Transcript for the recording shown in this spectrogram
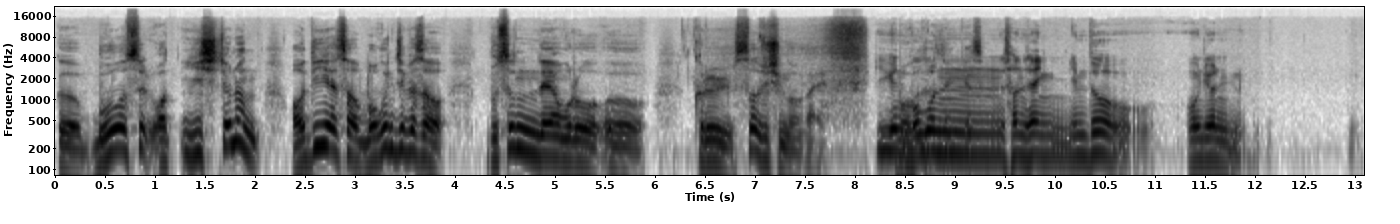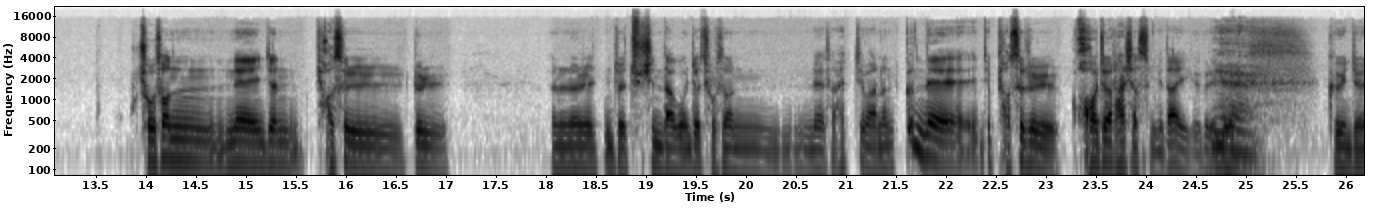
그 무엇을 어, 이 시조는 어디에서 모근집에서 무슨 내용으로 어, 글을 써주신 건가요? 이게 모근 모근 선생님도 오전 조선에 이제 벼슬을 을 이제 주신다고 이제 조선에서 했지만은 끝내 이제 벼슬을 거절하셨습니다. 이게 그리고 예. 그 이제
